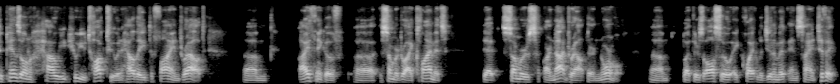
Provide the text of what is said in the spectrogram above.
depends on how you, who you talk to and how they define drought. Um, I think of uh, summer dry climates that summers are not drought, they're normal. Um, but there's also a quite legitimate and scientific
